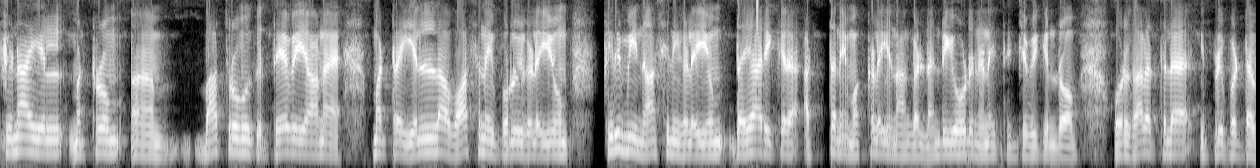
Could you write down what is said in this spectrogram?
ஃபினாயில் மற்றும் பாத்ரூமுக்கு தேவையான மற்ற எல்லா வாசனை பொருள்களையும் கிருமி நாசினிகளையும் தயாரிக்கிற அத்தனை மக்களையும் நாங்கள் நன்றியோடு நினைத்து ஜெபிக்கின்றோம். ஒரு காலத்தில் இப்படிப்பட்ட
